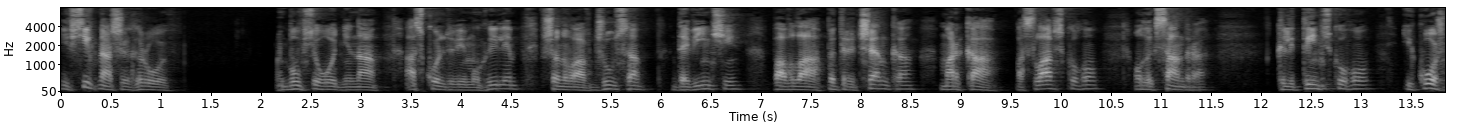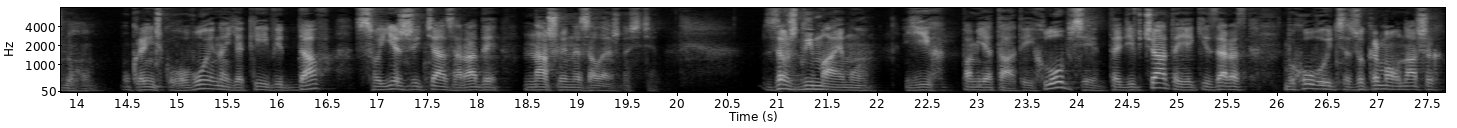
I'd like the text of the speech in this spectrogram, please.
і всіх наших героїв. Був сьогодні на Аскольдовій могилі, вшанував Джуса, Да Вінчі, Павла Петриченка, Марка Паславського, Олександра Клітинського і кожного українського воїна, який віддав своє життя заради нашої незалежності. Завжди маємо їх пам'ятати. І хлопці та дівчата, які зараз виховуються, зокрема у наших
